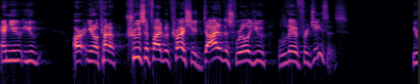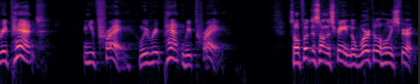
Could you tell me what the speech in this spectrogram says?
and you, you are, you know, kind of crucified with Christ. You die to this world, you live for Jesus. You repent and you pray. We repent and we pray. So I'll put this on the screen the work of the Holy Spirit.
